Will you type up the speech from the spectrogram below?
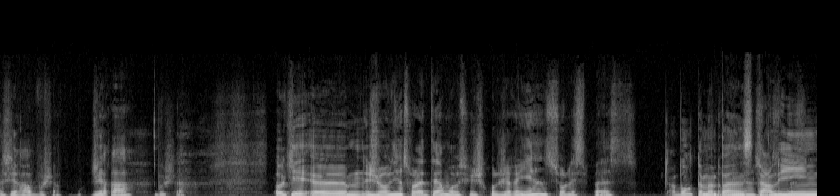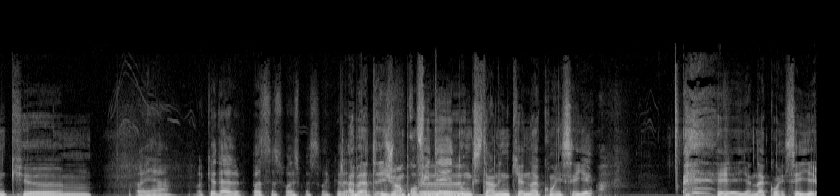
Gérard Bouchard. Gérard Bouchard. Ok, euh, je vais revenir sur la Terre, moi, parce que je crois que j'ai rien sur l'espace. Ah bon, t'as même Non, pas un Starlink euh, Rien. Que dalle, pas ça sur l'espace, que dalle. Ah bah, je vais en profiter. Euh. Donc, Starlink, il y en a qui ont essayé. Et il y en a qui ont essayé.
